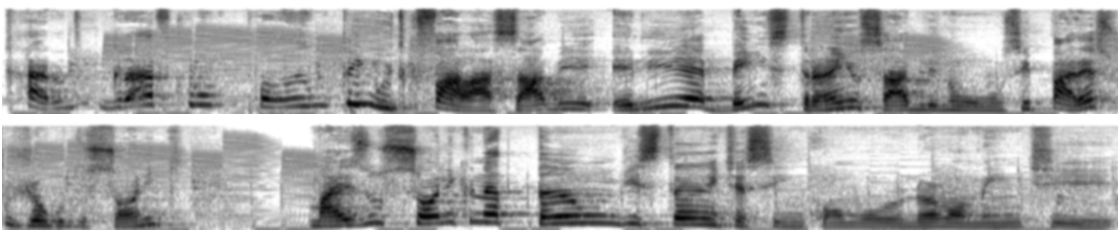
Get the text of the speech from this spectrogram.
Cara, o gráfico não, não tem muito o que falar, sabe? Ele é bem estranho, sabe? Ele não se parece o jogo do Sonic. Mas o Sonic não é tão distante assim como normalmente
